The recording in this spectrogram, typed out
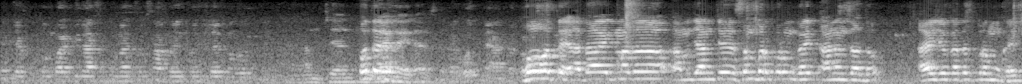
त्यांच्या कुटुंबातील असं कुणाचं सामूहिक लग्न होत नाही. होतं ना? होत नाही. आता हो होतंय. आता एक माझं म्हणजे आमचे संपर्क प्रमुख आहेत आनंद जाधव. आयोजकातच प्रमुख आहेत.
